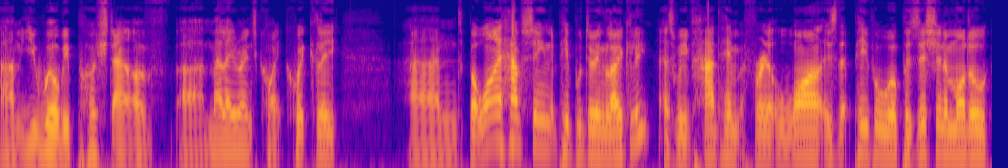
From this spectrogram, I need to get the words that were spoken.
um, you will be pushed out of uh, melee range quite quickly. And but what I have seen people doing locally, as we've had him for a little while, is that people will position a model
